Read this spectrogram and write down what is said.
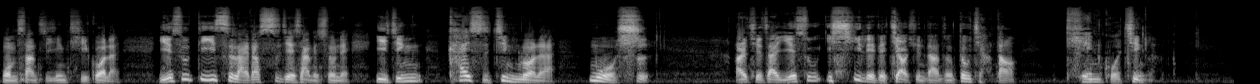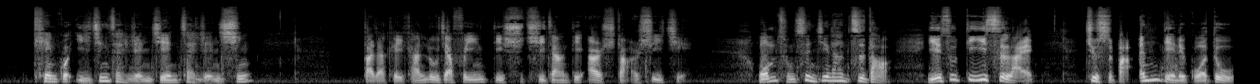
我们上次已经提过了，耶稣第一次来到世界上的时候呢，已经开始进入了末世，而且在耶稣一系列的教训当中都讲到。天国近了，天国已经在人间，在人心。大家可以看《路加福音》第十七章第二十到二十一节。我们从圣经上知道，耶稣第一次来，就是把恩典的国度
